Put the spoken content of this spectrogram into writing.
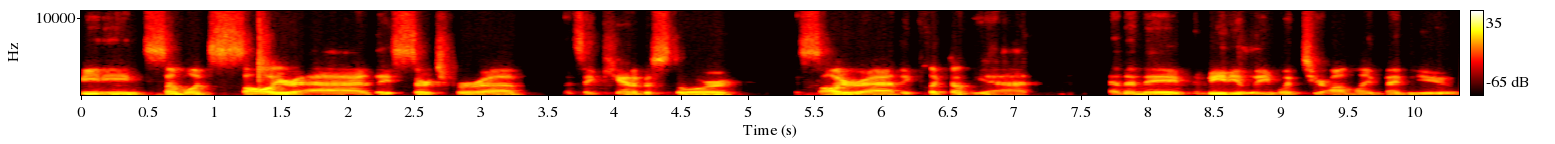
meaning someone saw your ad, they searched for a let's say cannabis store, they saw your ad, they clicked on the ad, and then they immediately went to your online menu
